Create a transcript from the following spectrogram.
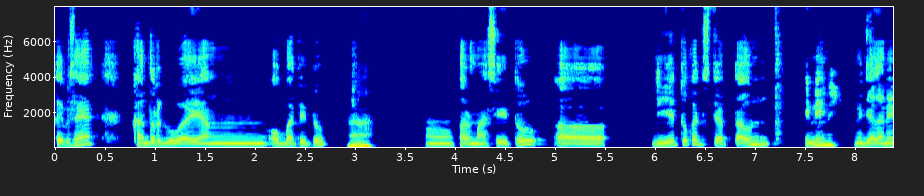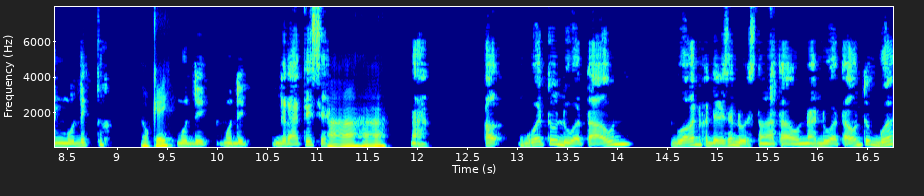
kayak misalnya kantor gue yang obat itu, Hah? eh, farmasi itu, eh, dia tuh kan setiap tahun ini nih ngejalanin mudik tuh, Oke? mudik mudik gratis ya. Ah, ah, ah. Kalau gue tuh dua tahun, gue kan kerja di sana dua setengah tahun. Nah dua tahun tuh gue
